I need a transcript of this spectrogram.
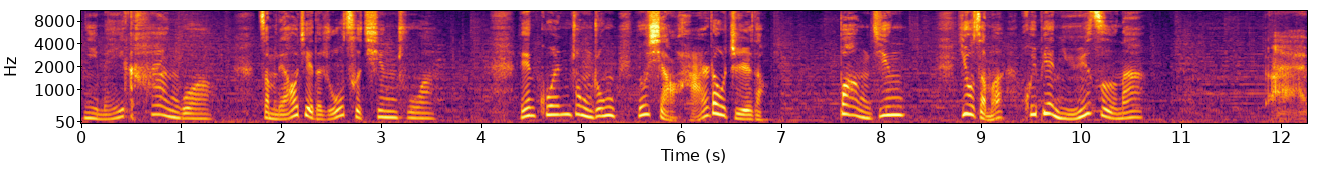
你没看过，怎么了解的如此清楚啊？连观众中有小孩都知道，棒精又怎么会变女子呢？”哎，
